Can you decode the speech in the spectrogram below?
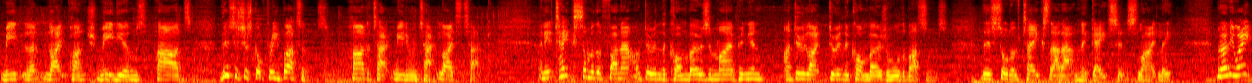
me, light punch, mediums, hards. This has just got three buttons. Hard attack, medium attack, light attack. And it takes some of the fun out of doing the combos in my opinion. I do like doing the combos with all the buttons. This sort of takes that out and negates it slightly. But anyway,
